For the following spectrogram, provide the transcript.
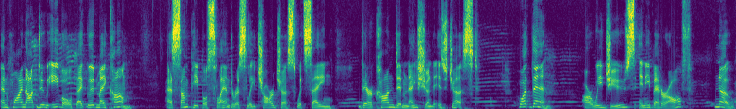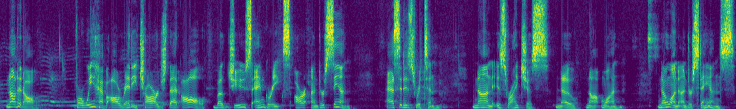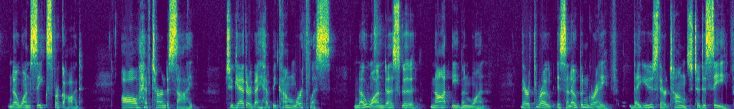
And why not do evil that good may come? As some people slanderously charge us with saying, their condemnation is just. What then? Are we Jews any better off? No, not at all. For we have already charged that all, both Jews and Greeks, are under sin. As it is written, none is righteous, no, not one. No one understands, no one seeks for God. All have turned aside. Together they have become worthless. No one does good, not even one. Their throat is an open grave. They use their tongues to deceive.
